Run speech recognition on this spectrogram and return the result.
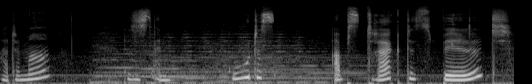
Warte mal. Das ist ein gutes abstraktes Bild.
